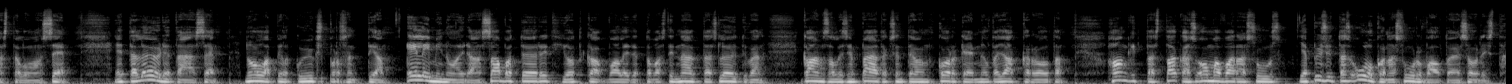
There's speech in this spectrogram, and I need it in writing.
kinastelu on se, että löydetään se 0,1 prosenttia, eliminoidaan sabotöörit, jotka valitettavasti näyttäisi löytyvän kansallisen päätöksenteon korkeimmilta jakkarolta, hankittaisiin takas omavaraisuus ja pysyttäisiin ulkona suurvaltojen sodista.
